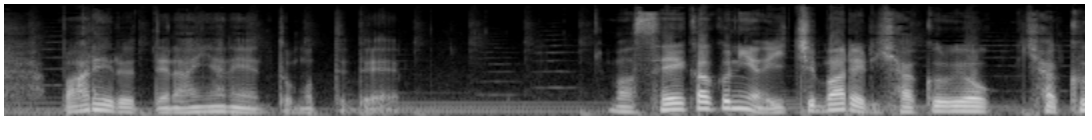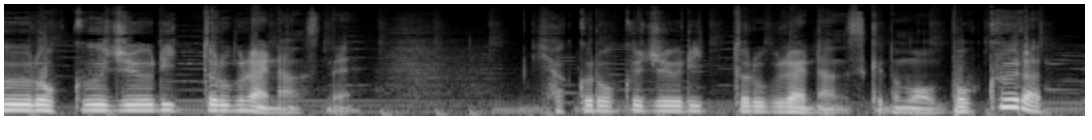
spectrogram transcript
バレルってなんやねんと思ってて、まあ正確には1バレル160リットルぐらいなんですね。160リットルぐらいなんですけども、僕らって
